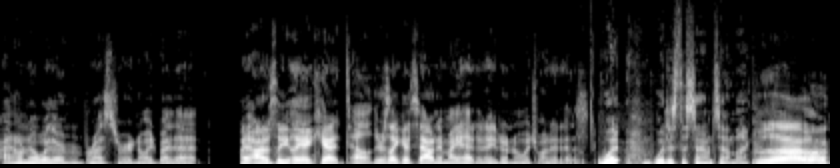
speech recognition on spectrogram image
I don't know whether I'm impressed or annoyed by that. I honestly like I can't tell. There's like a sound in my head and I don't know which one it is. What what does the sound sound like?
